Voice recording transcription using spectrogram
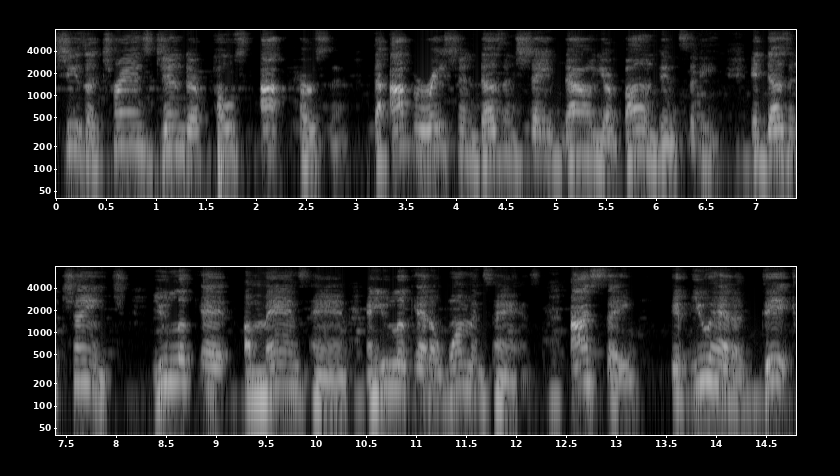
she's a transgender post op person. The operation doesn't shave down your bone density, it doesn't change. You look at a man's hand and you look at a woman's hands. I say, if you had a dick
